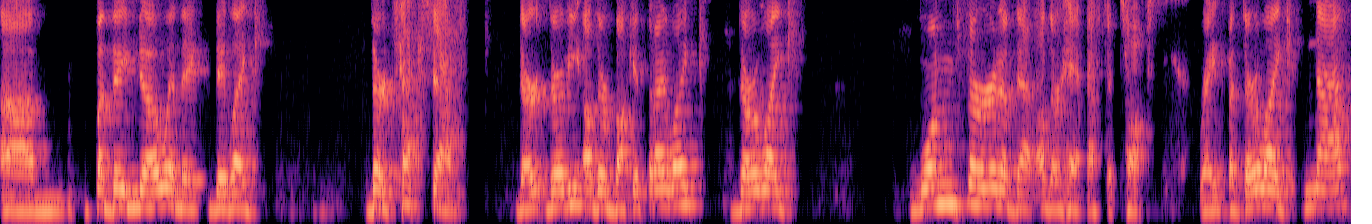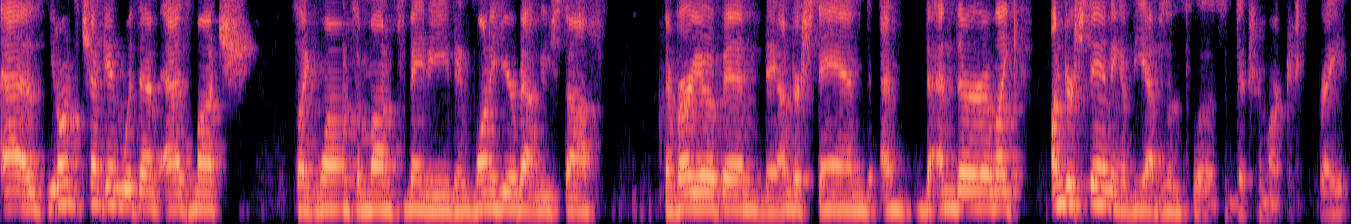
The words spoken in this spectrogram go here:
um, but they know and they they like they're tech savvy. They're they're the other bucket that I like. They're like one third of that other half that talks to you right? But they're like not as you don't have to check in with them as much. It's like once a month, maybe. They want to hear about new stuff. They're very open. They understand, and and they're like understanding of the ebbs and flows of digital marketing, right?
